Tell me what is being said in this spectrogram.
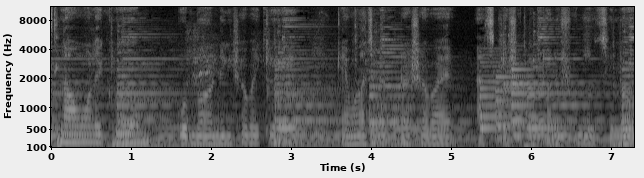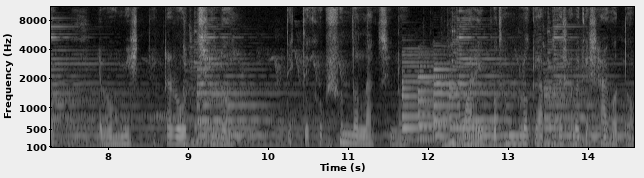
আসসালামু আলাইকুম। গুড মর্নিং সবাইকে। কেমন আছেন আপনারা সবাই? আজকে সকালটা অনেক সুন্দর ছিল এবং মিষ্টি একটা রোদ ছিল। দেখতে খুব সুন্দর লাগছিল। আমার এই প্রথম ব্লকে আপনাদের সবাইকে স্বাগতম।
